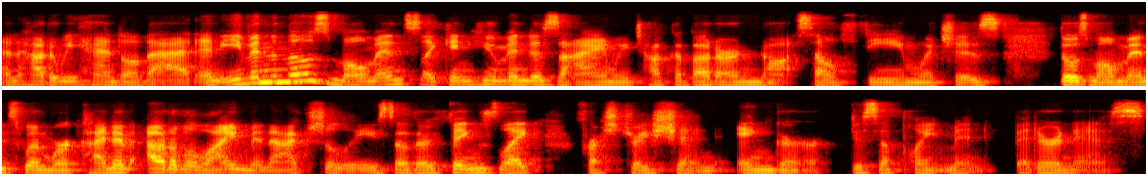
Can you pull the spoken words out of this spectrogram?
And how do we handle that? And even in those moments like in human design we talk about our not self theme which is those moments when we're kind of out of alignment actually. So there are things like frustration anger disappointment bitterness.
